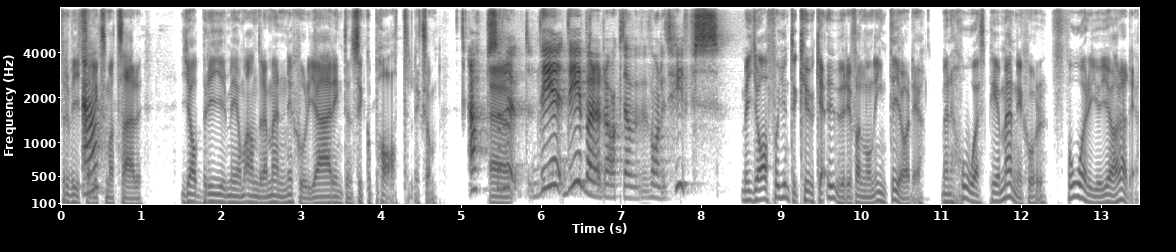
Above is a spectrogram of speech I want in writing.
För att visa ja. liksom att så här, jag bryr mig om andra människor, jag är inte en psykopat. Liksom. Absolut, eh. det, det är bara rakt av vanligt hyfs. Men jag får ju inte kuka ur ifall någon inte gör det. Men HSP-människor får ju göra det.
